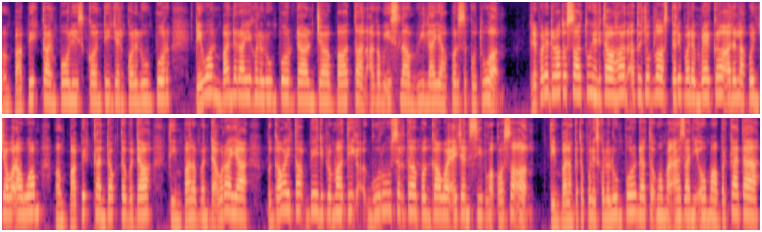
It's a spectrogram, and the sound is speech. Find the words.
membabitkan polis kontingen Kuala Lumpur, Dewan Bandaraya Kuala Lumpur dan Jabatan Agama Islam Wilayah Persekutuan. Daripada 201 yang ditahan, 17 daripada mereka adalah penjawat awam membabitkan doktor bedah, timbalan pendakwa raya, pegawai takbir diplomatik, guru serta pegawai agensi penguatkuasaan. Timbalan Ketua Polis Kuala Lumpur, Datuk Muhammad Azani Omar berkata,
